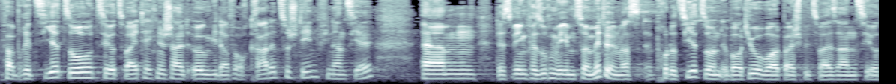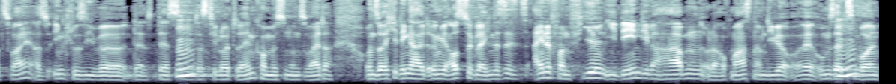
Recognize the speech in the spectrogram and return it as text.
fabriziert, so CO2-technisch halt irgendwie dafür auch gerade zu stehen, finanziell. Ähm, deswegen versuchen wir eben zu ermitteln, was produziert so ein About You Award beispielsweise an CO2, also inklusive dessen, mhm. dass die Leute da hinkommen müssen und so weiter. Und solche Dinge halt irgendwie auszugleichen. Das ist jetzt eine von vielen Ideen, die wir haben oder auch Maßnahmen, die wir äh, umsetzen mhm. wollen.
